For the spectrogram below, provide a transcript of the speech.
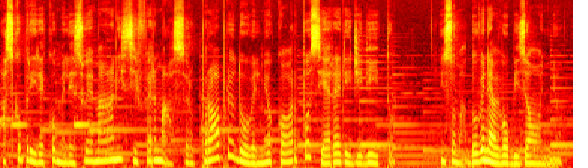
a scoprire come le sue mani si fermassero proprio dove il mio corpo si era irrigidito, insomma dove ne avevo bisogno.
